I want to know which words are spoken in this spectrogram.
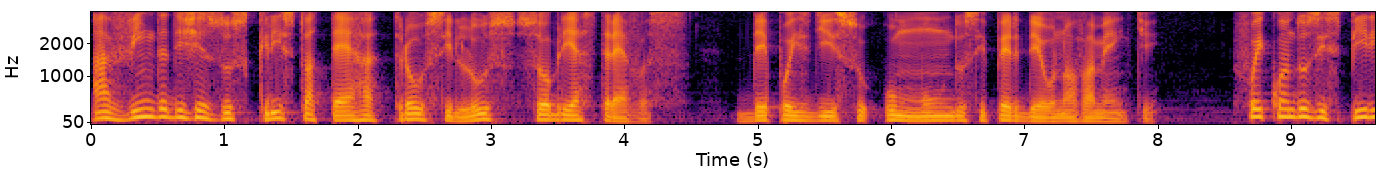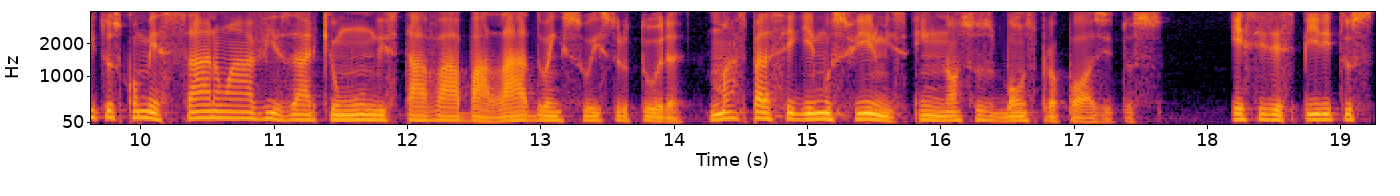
A vinda de Jesus Cristo à Terra trouxe luz sobre as trevas. Depois disso, o mundo se perdeu novamente foi quando os espíritos começaram a avisar que o mundo estava abalado em sua estrutura, mas para seguirmos firmes em nossos bons propósitos. Esses espíritos,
